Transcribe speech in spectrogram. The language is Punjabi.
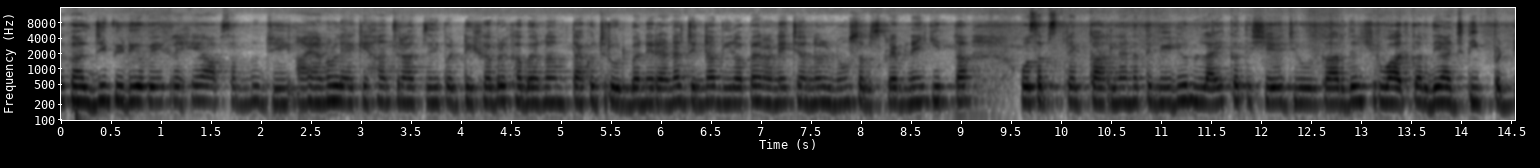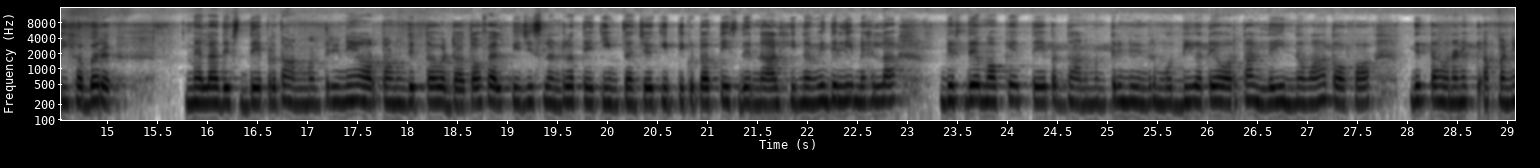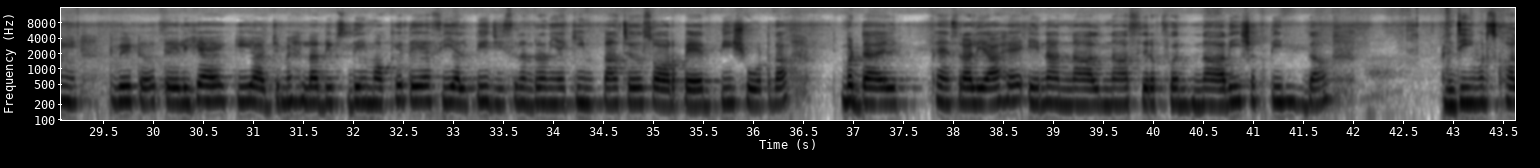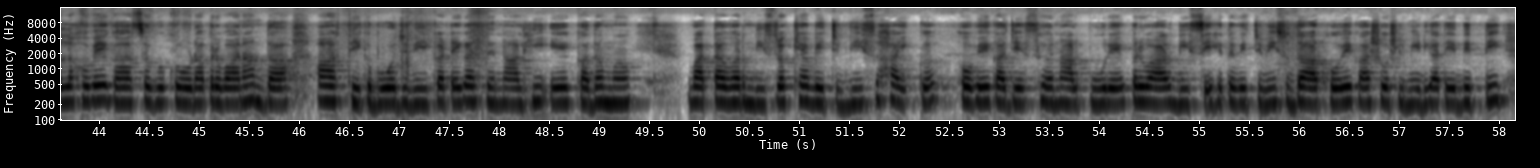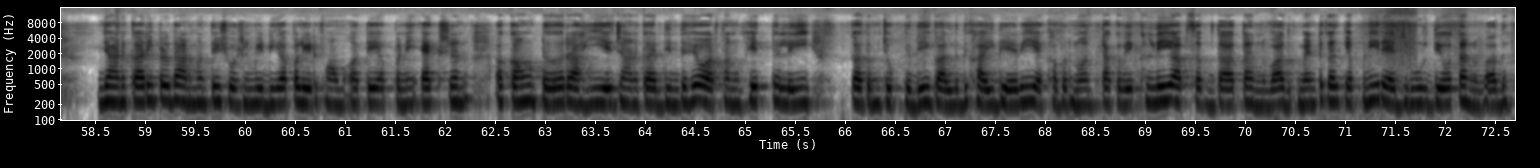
ਸਤਿ ਅਕਾਲ ਜੀ ਵੀਡੀਓ ਵੇਖ ਰਹੇ ਆਪ ਸਭ ਨੂੰ। ਜੀ, ਆਇਆਂ ਨੂੰ ਲੈ ਕੇ ਹਾਜ਼ਰ ਅੱਜ ਦੀ ਵੱਡੀ ਖਬਰ ਖਬਰ ਤੱਕ ਜਰੂਰ ਬਨੇ ਰਹਿਣਾ। ਜਿੰਨਾ ਵੀਰਾਂ ਭੈਣਾਂ ਨੇ ਚੈਨਲ ਨੂੰ ਸਬਸਕ੍ਰਾਈਬ ਨਹੀਂ ਕੀਤਾ, ਉਹ ਸਬਸਕ੍ਰਾਈਬ ਕਰ ਲੈਣ ਅਤੇ ਵੀਡੀਓ ਨੂੰ ਲਾਈਕ ਅਤੇ ਸ਼ੇਅਰ ਜਰੂਰ ਕਰ ਦੇਣ। ਸ਼ੁਰੂਆਤ ਕਰਦੇ ਹਾਂ ਅੱਜ ਦੀ ਵੱਡੀ ਖਬਰ। ਮਹਿਲਾ ਦਿਵਸ ਦੇ ਪ੍ਰਧਾਨ ਮੰਤਰੀ ਨੇ ਔਰਤਾਂ ਨੂੰ ਦਿੱਤਾ ਵੱਡਾ ਤੋਹਫਾ। ਐਲਪੀਜੀ ਸਿਲੰਡਰ ਅਤੇ ਕੀਮਤਾਂ 'ਚ ਕੀਤੀ ਕਟੌਤੀ। ਇਸ ਦੇ ਨਾਲ ਹੀ ਨਵੀਂ ਦਿੱਲੀ ਮਹਿਲਾ ਦਿਵਸ ਦੇ ਮੌਕੇ ਤੇ ਪ੍ਰਧਾਨ ਮੰਤਰੀ ਨਰਿੰਦਰ ਮੋਦੀ ਅਤੇ ਔਰਤਾਂ ਲਈ ਨਵਾਂ ਤੋਹਫਾ ਦਿੱਤਾ। ਉਹਨਾਂ ਨੇ ਆਪਣੇ ਟਵੀਟ ਤੇ ਲਿਖਿਆ ਹੈ ਕਿ ਅੱਜ ਮਹਿਲਾ ਦਿਵਸ ਦੇ ਮੌਕੇ ਤੇ ਅਸੀਂ ਐਲ ਪੀ ਜੀ ਸਿਲੰਡਰਾਂ ਦੀਆਂ ਕੀਮਤਾਂ 'ਚ ਸੌ ਰੁਪਏ ਦੀ ਛੋਟ ਦਾ ਵੱਡਾ ਫੈਸਲਾ ਲਿਆ ਹੈ। ਇਹਨਾਂ ਨਾਲ ਨਾ ਸਿਰਫ ਨਾਰੀ ਸ਼ਕਤੀ ਦਾ ਜੀਵਨ ਸੁਖਾਲਾ ਹੋਵੇਗਾ, ਸਗੋਂ ਕਰੋੜਾਂ ਪਰਿਵਾਰਾਂ ਦਾ ਆਰਥਿਕ ਬੋਝ ਵੀ ਘਟੇਗਾ। ਇਸ ਦੇ ਨਾਲ ਹੀ ਇਹ ਕਦਮ ਵਾਤਾਵਰਨ ਦੀ ਸੁਰੱਖਿਆ ਵਿੱਚ ਵੀ ਸਹਾਇਕ ਹੋਵੇਗਾ, ਜਿਸ ਨਾਲ ਪੂਰੇ ਪਰਿਵਾਰ ਦੀ ਸਿਹਤ ਵਿੱਚ ਵੀ ਸੁਧਾਰ ਹੋਵੇਗਾ। ਸੋਸ਼ਲ ਮੀਡੀਆ ਤੇ ਦਿੱਤੀ ਜਾਣਕਾਰੀ, ਪ੍ਰਧਾਨ ਮੰਤਰੀ ਸੋਸ਼ਲ ਮੀਡੀਆ ਪਲੇਟਫਾਰਮ ਅਤੇ ਆਪਣੇ ਐਕਸ਼ਨ ਅਕਾਊਂਟ ਰਾਹੀਂ ਇਹ ਜਾਣਕਾਰੀ ਦਿੰਦੇ ਹੋਏ ਔਰਤਾਂ ਨੂੰ ਹਿੱਤ ਲਈ ਕਦਮ ਚੁੱਕਦੀ ਗੱਲ ਦਿਖਾਈ ਦੇ ਰਹੀ ਹੈ। ਖਬਰ ਨੂੰ ਅੰਤ ਤੱਕ ਵੇਖਣ ਲਈ ਆਪ ਸਭ ਦਾ ਧੰਨਵਾਦ। ਕਮੈਂਟ ਕਰਕੇ ਆਪਣੀ ਰਾਏ ਜ਼ਰੂਰ ਦਿਓ। ਧੰਨਵਾਦ।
